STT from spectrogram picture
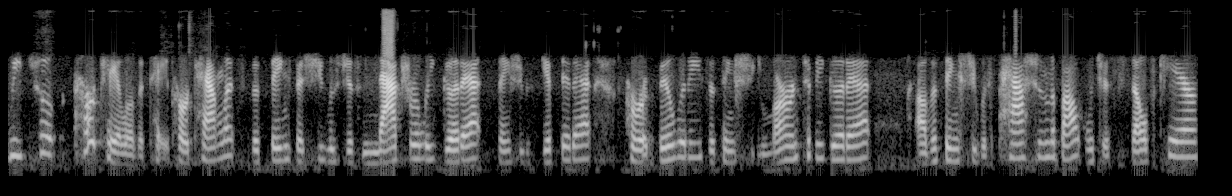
we took her tale of the tape, her talents, the things that she was just naturally good at, things she was gifted at, her abilities, the things she learned to be good at, uh, the things she was passionate about, which is self care,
